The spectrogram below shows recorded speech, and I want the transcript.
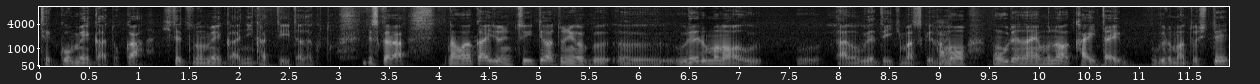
鉄鋼メーカーとか非鉄のメーカーに買っていただくと。ですから名古屋会場についてはとにかく売れるものはあの売れていきますけれども、はい、もう売れないものは解体車として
